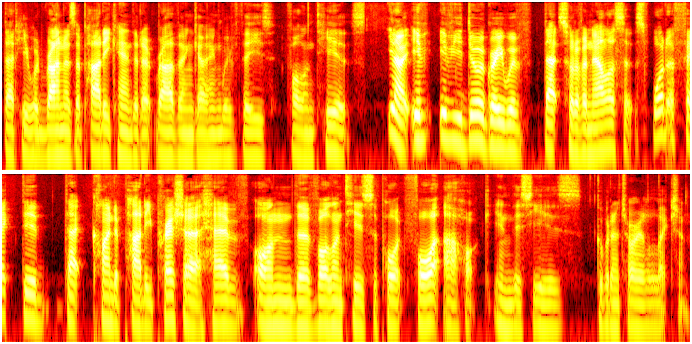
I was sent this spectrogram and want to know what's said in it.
that he would run as a party candidate rather than going with these volunteers. You know, if, if you do agree with that sort of analysis, what effect did that kind of party pressure have on the volunteer support for Ahok in this year's gubernatorial election?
